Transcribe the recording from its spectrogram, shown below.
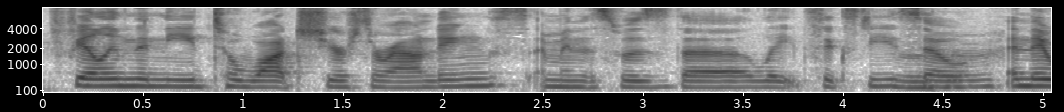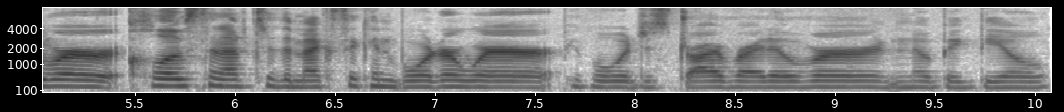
feeling the need to watch your surroundings. I mean, this was the late 60s, so mm-hmm. and they were close enough to the Mexican border where people would just drive right over and no big deal.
